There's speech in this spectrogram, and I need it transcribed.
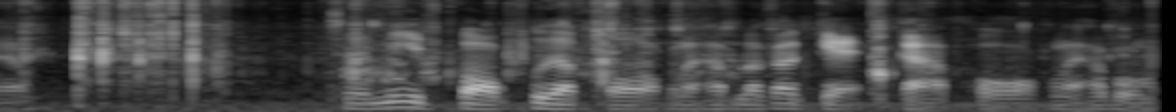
นะครับใช้มีดปอกเปลือกออกนะครับ แล้วก็แกะกาบออกนะครับผม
